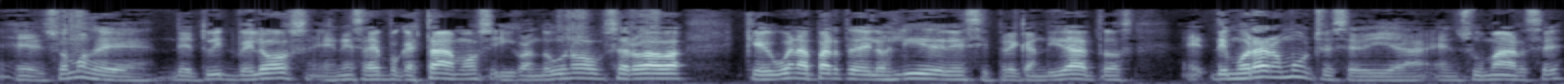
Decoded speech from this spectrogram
Eh, somos de, de tuit veloz, en esa época estábamos, y cuando uno observaba que buena parte de los líderes y precandidatos eh, demoraron mucho ese día en sumarse,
